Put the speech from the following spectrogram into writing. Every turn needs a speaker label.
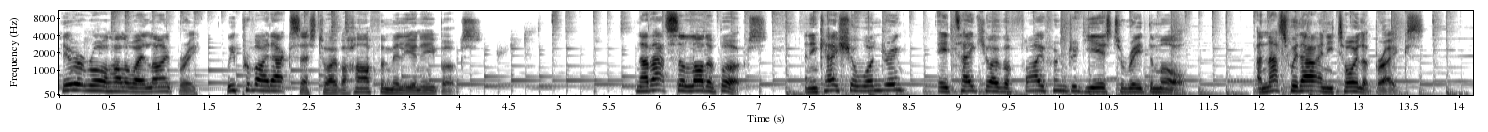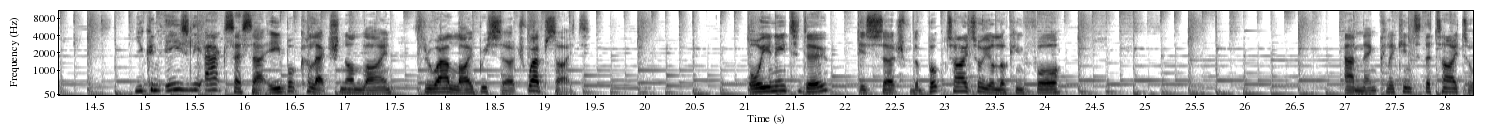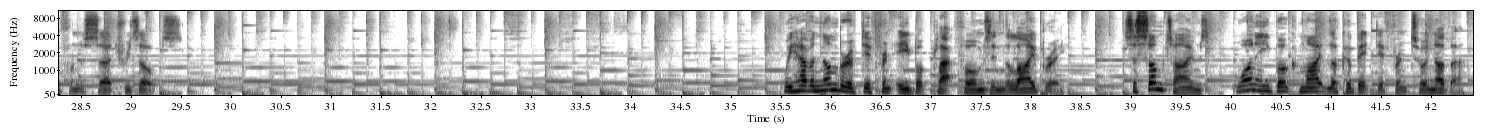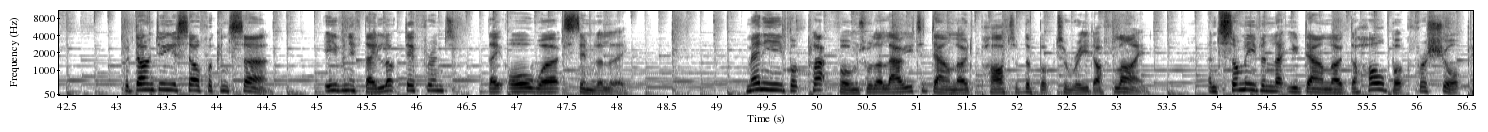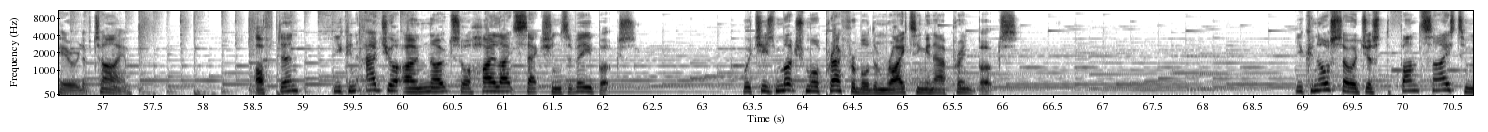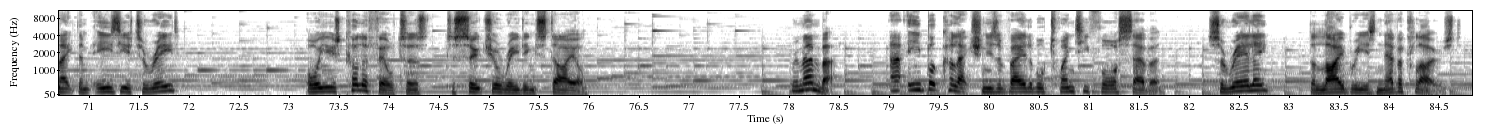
Speaker 1: Here at Royal Holloway Library, we provide access to over half a million ebooks. Now that's a lot of books, and in case you're wondering, it'd take you over 500 years to read them all. And that's without any toilet breaks. You can easily access our ebook collection online through our library search website. All you need to do is search for the book title you're looking for and then click into the title from the search results. We have a number of different ebook platforms in the library, so sometimes one ebook might look a bit different to another. But don't do yourself a concern, even if they look different, they all work similarly. Many ebook platforms will allow you to download part of the book to read offline, and some even let you download the whole book for a short period of time. Often, you can add your own notes or highlight sections of ebooks, which is much more preferable than writing in our print books. You can also adjust the font size to make them easier to read, or use colour filters to suit your reading style. Remember, our ebook collection is available 24-7, so really, the library is never closed.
